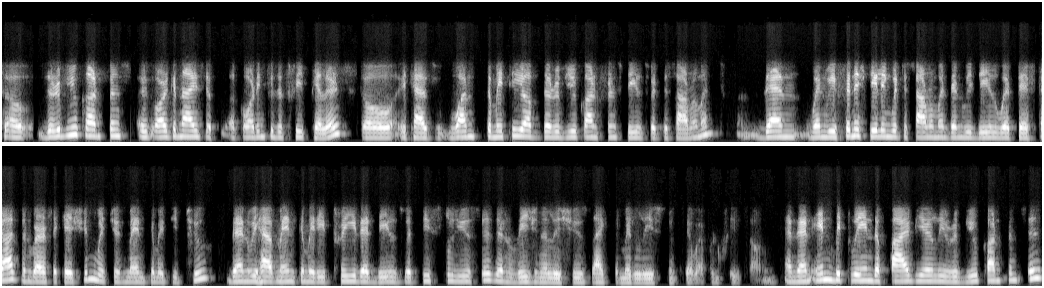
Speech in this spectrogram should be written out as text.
So the review conference is organized according to the three pillars. So it has one committee of the review conference deals with disarmament. Then when we finish dealing with disarmament, then we deal with safeguards and verification, which is main committee two. Then we have main committee three that deals with peaceful uses and regional issues like the Middle East nuclear weapon free zone. And then in between the five yearly review conferences,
